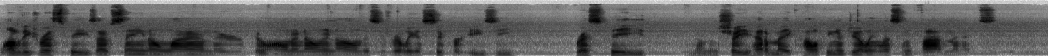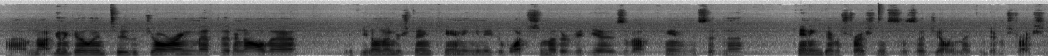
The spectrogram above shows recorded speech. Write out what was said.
A lot of these recipes I've seen online, they go on and on and on. This is really a super easy recipe. I'm going to show you how to make jalapeno jelly in less than five minutes. I'm not going to go into the jarring method and all that. If you don't understand canning, you need to watch some other videos about canning. This isn't a canning demonstration. This is a jelly making demonstration.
